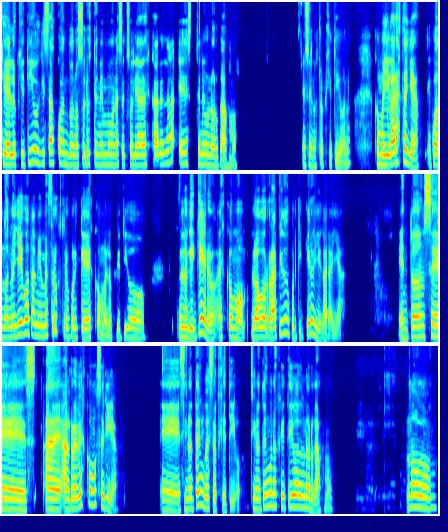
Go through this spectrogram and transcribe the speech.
que el objetivo quizás cuando nosotros tenemos una sexualidad de descarga es tener un orgasmo. Ese es nuestro objetivo, ¿no? Como llegar hasta allá. Y cuando no llego también me frustro porque es como el objetivo, lo que quiero. Es como lo hago rápido porque quiero llegar allá. Entonces, al revés, ¿cómo sería? Eh, si no tengo ese objetivo, si no tengo un objetivo de un orgasmo, no,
